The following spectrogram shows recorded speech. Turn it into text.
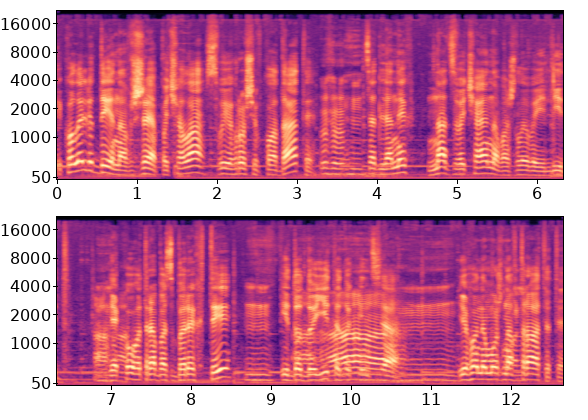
І коли людина вже почала свої гроші вкладати, Мгм. Це для них надзвичайно важливий лід, Ага. якого треба зберегти і додоїти до кінця. М. Його не можна втратити.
